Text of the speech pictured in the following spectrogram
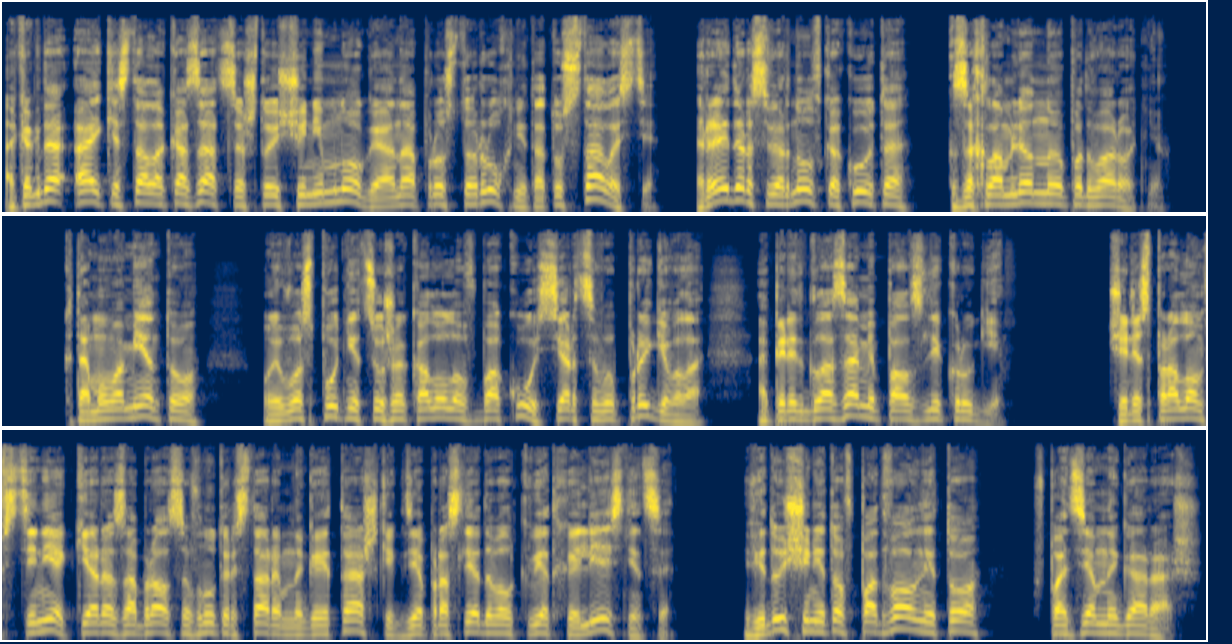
А когда Айке стало казаться, что еще немного, и она просто рухнет от усталости, рейдер свернул в какую-то захламленную подворотню. К тому моменту у его спутницы уже кололо в боку, сердце выпрыгивало, а перед глазами ползли круги. Через пролом в стене Кера забрался внутрь старой многоэтажки, где проследовал к ветхой лестнице, ведущей не то в подвал, не то в подземный гараж.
